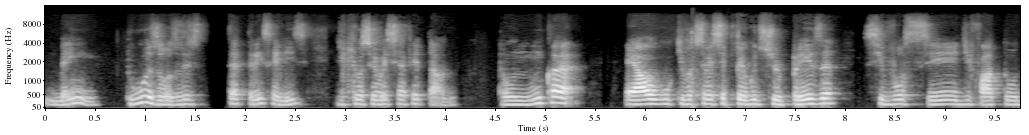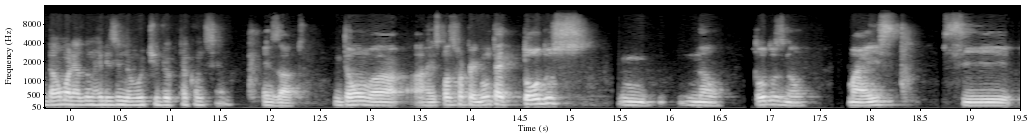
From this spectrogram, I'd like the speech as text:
bem duas ou às vezes até três releases, de que você vai ser afetado. Então, nunca é algo que você vai ser pego de surpresa se você, de fato, dá uma olhada no release note e ver o que está acontecendo. Exato. Então, a, a resposta para a pergunta é todos hum, não. Todos não. Mas se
